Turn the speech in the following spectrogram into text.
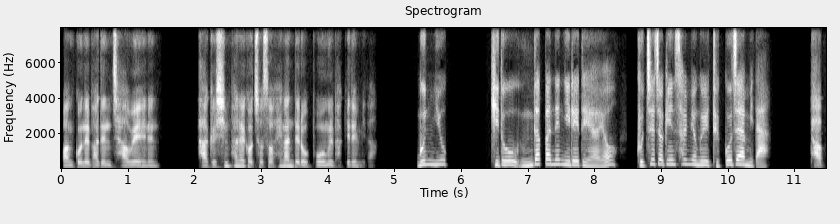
왕권을 받은 자 외에는 다 그 심판을 거쳐서 행한 대로 보응을 받게 됩니다. 문 6. 기도 응답받는 일에 대하여 구체적인 설명을 듣고자 합니다. 답,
